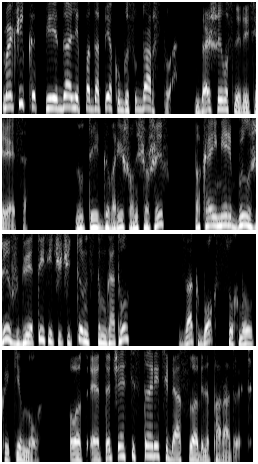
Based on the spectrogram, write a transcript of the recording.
Мальчика передали под опеку государства. Дальше его следы теряется. «Ну ты говоришь, он еще жив? По крайней мере, был жив в 2014 году?» Зак Бокс с ухмылкой кивнул. «Вот эта часть истории тебя особенно порадует.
